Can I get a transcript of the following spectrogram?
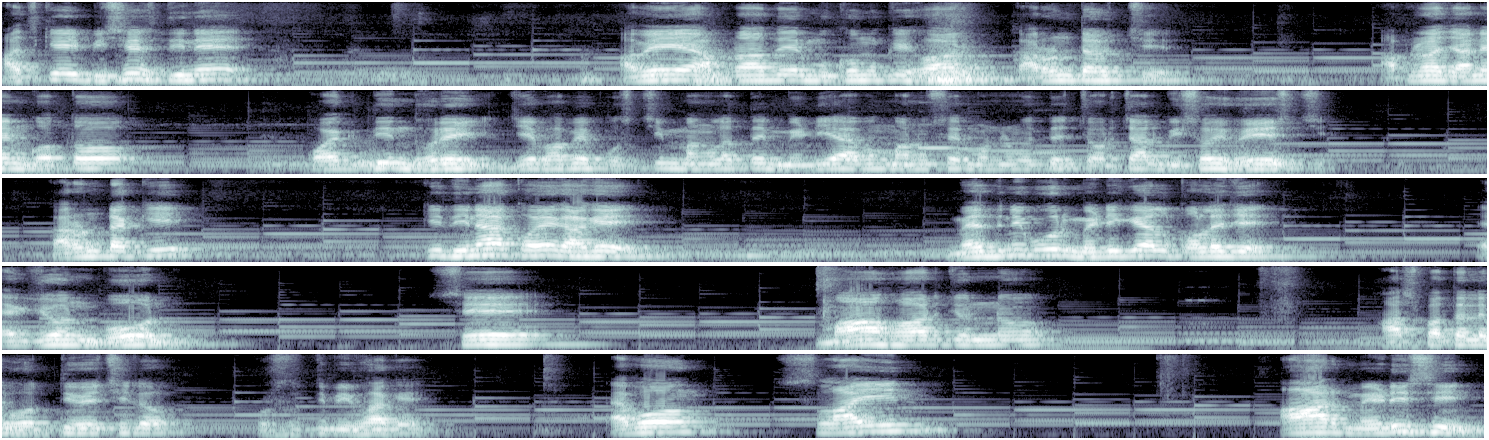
আজকে এই বিশেষ দিনে আমি আপনাদের মুখোমুখি হওয়ার কারণটা হচ্ছে, আপনারা জানেন গত কয়েকদিন ধরেই যেভাবে পশ্চিমবাংলাতে মিডিয়া এবং মানুষের মনের মধ্যে চর্চার বিষয় হয়ে এসছে। কারণটা কি? কি দিনা কয়েক আগে মেদিনীপুর মেডিকেল কলেজে একজন বোন, সে মা হওয়ার জন্য হাসপাতালে ভর্তি হয়েছিল প্রসূতি বিভাগে। এবং স্লাইন আর মেডিসিন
